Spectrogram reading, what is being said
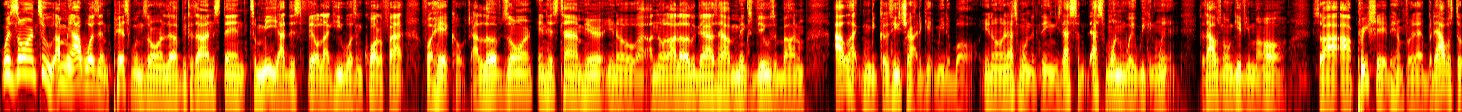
with Zorn too. I mean, I wasn't pissed when Zorn left because I understand. To me, I just felt like he wasn't qualified for head coach. I loved Zorn in his time here. You know, I know a lot of other guys have mixed views about him. I liked him because he tried to get me the ball. You know, and that's one of the things. That's a, that's one way we can win because I was going to give you my all. So I, I appreciated him for that. But that was the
